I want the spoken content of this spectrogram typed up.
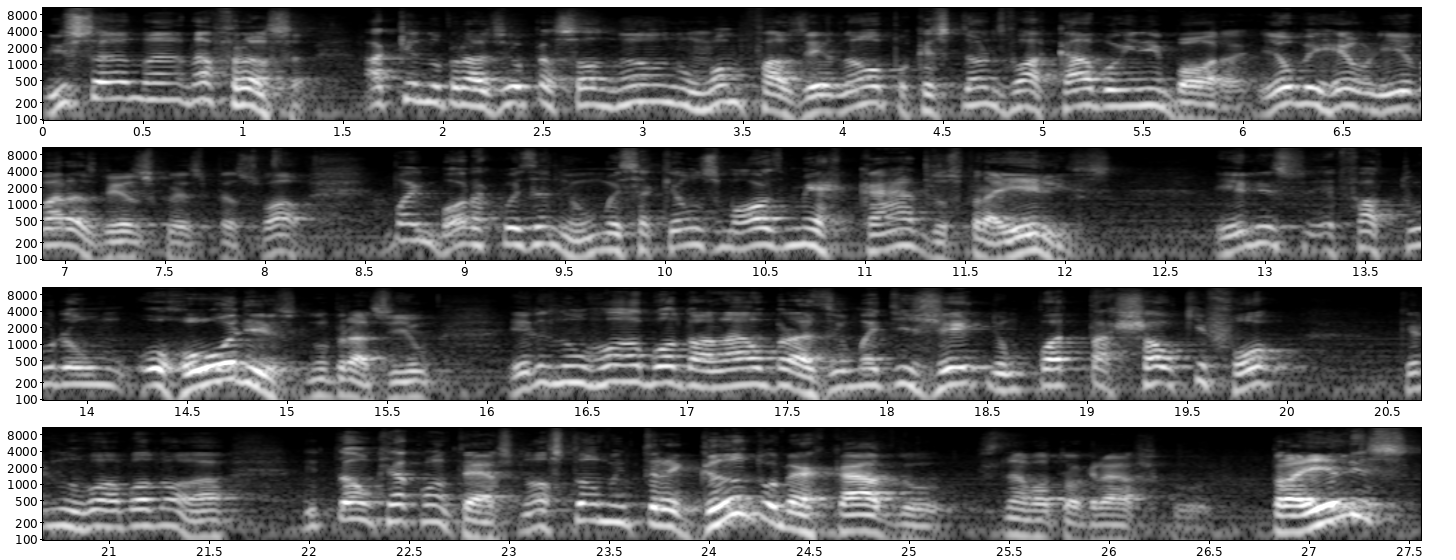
Isso é na, na, França. Aqui no Brasil o pessoal, não, não vamos fazer, não, porque senão eles vão acabam indo embora. Eu me reuni várias vezes com esse pessoal, vai embora coisa nenhuma, esse aqui é um dos maiores mercados para eles. Eles faturam horrores no Brasil. Eles não vão abandonar o Brasil, mas de jeito nenhum, pode taxar o que for, que eles não vão abandonar. Então, o que acontece? Nós estamos entregando o mercado cinematográfico para eles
